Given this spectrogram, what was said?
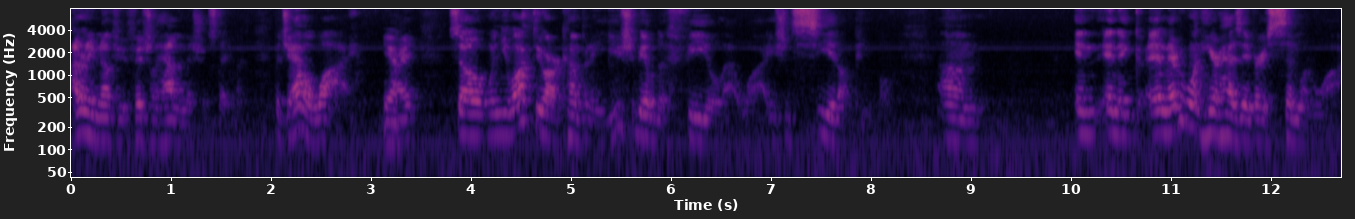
I don't even know if you officially have a mission statement, but you have a why, Yeah. right? So when you walk through our company, you should be able to feel that why. You should see it on people. Um, and, and, it, and everyone here has a very similar why.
